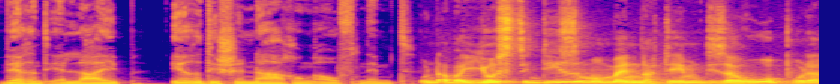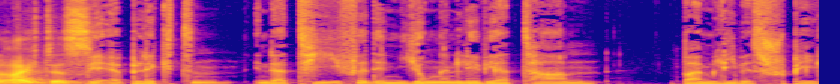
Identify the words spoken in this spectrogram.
während ihr Leib irdische Nahrung aufnimmt. Und aber just in diesem Moment, nachdem dieser Ruhepol erreicht ist, Wir erblickten in der Tiefe den jungen Leviathan beim Liebesspiel.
